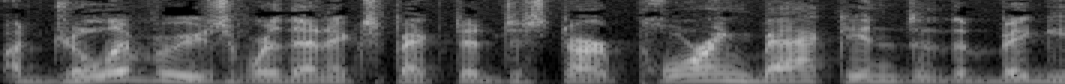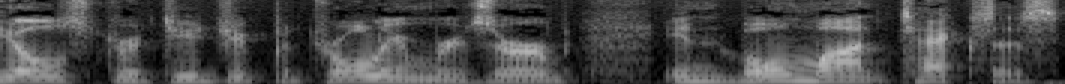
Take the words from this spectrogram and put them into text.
uh, deliveries were then expected to start pouring back into the Big Hill Strategic Petroleum Reserve in Beaumont, Texas,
